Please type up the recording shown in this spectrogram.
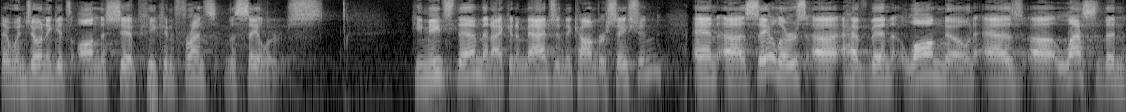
that when Jonah gets on the ship, he confronts the sailors. He meets them, and I can imagine the conversation. And uh, sailors uh, have been long known as uh, less than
